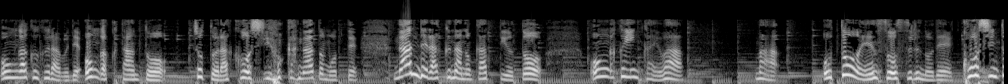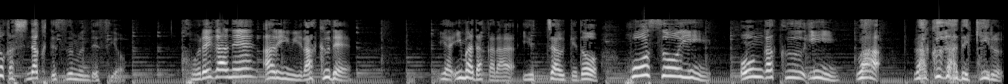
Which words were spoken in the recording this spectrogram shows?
音楽クラブで音楽担当、ちょっと楽をしようかなと思って、なんで楽なのかっていうと、音楽委員会は、まあ、音を演奏するので、更新とかしなくて済むんですよ。これがね、ある意味楽で。いや、今だから言っちゃうけど、放送委員、音楽委員は楽ができる。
